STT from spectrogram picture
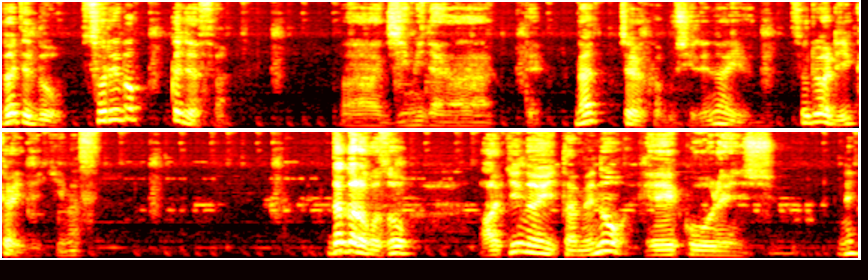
だけどそればっかじゃさあ地味だなってなっちゃうかもしれないよね。それは理解できます。だからこそ飽きないための並行練習ね。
